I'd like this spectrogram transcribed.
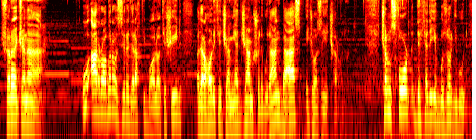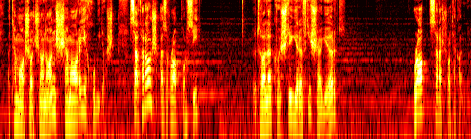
چرا که نه. او عرابه را زیر درختی بالا کشید و در حالی که جمعیت جمع شده بودند به اسب اجازه چرا داد. چلمسفورد دهکده بزرگی بود و تماشاچیان آن شماره خوبی داشت. سرتراش از راب پرسید تو تا حالا کشتی گرفتی شاگرد؟ راب سرش را تکان داد.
